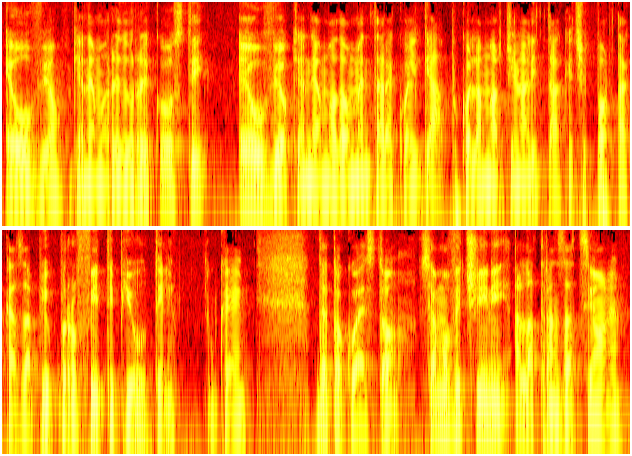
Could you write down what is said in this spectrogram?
è ovvio che andiamo a ridurre i costi, è ovvio che andiamo ad aumentare quel gap, quella marginalità che ci porta a casa più profitti più utili. Ok? Detto questo, siamo vicini alla transazione,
